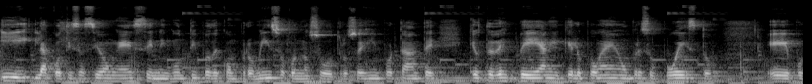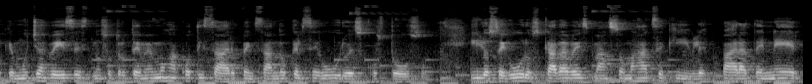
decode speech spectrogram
y la cotización es sin ningún tipo de compromiso con nosotros. Es importante que ustedes vean y que lo pongan en un presupuesto eh, porque muchas veces nosotros tememos a cotizar pensando que el seguro es costoso y los seguros cada vez más son más asequibles para tener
